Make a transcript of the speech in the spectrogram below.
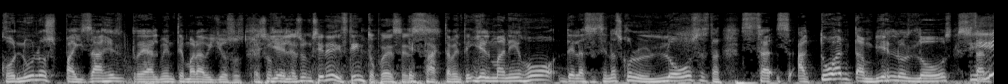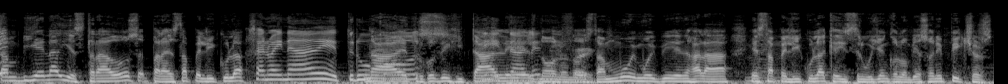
con unos paisajes realmente maravillosos. Es un, Y el- es un cine distinto, pues. es- Exactamente. Y el manejo de las escenas con los lobos, está- sa- actúan también los lobos, ¿Sí? están tan bien adiestrados para esta película. O sea, no hay nada de trucos. Nada de trucos digitales. no, no, no. Está muy, muy bien jalada esta película que distribuye en Colombia Sony Pictures.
